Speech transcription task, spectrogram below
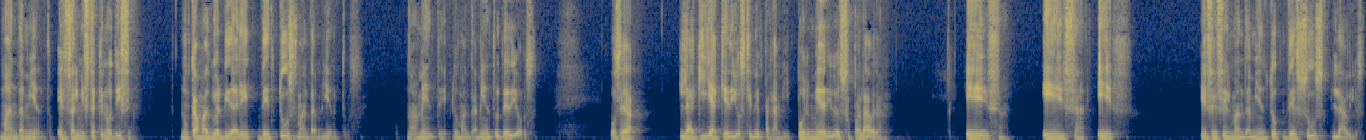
Mandamiento. El salmista que nos dice, nunca más me olvidaré de tus mandamientos. Nuevamente, los mandamientos de Dios. O sea, la guía que Dios tiene para mí por medio de su palabra. Esa, esa es. Ese es el mandamiento de sus labios.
